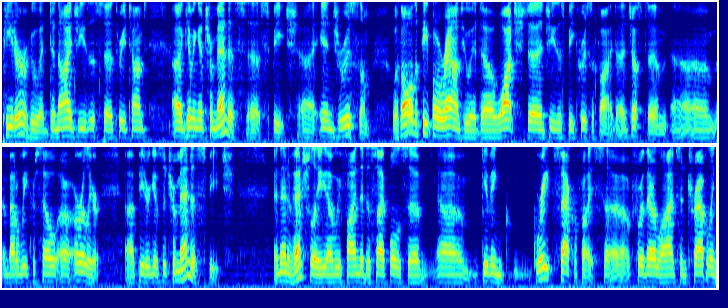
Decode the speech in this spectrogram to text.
Peter, who had denied Jesus three times, giving a tremendous speech in Jerusalem with all the people around who had watched Jesus be crucified just um, about a week or so earlier. Peter gives a tremendous speech. And then eventually uh, we find the disciples uh, uh, giving great sacrifice uh, for their lives and traveling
